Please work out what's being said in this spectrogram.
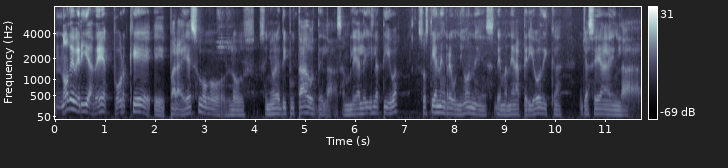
No debería de, porque eh, para eso los señores diputados de la Asamblea Legislativa sostienen reuniones de manera periódica, ya sea en la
